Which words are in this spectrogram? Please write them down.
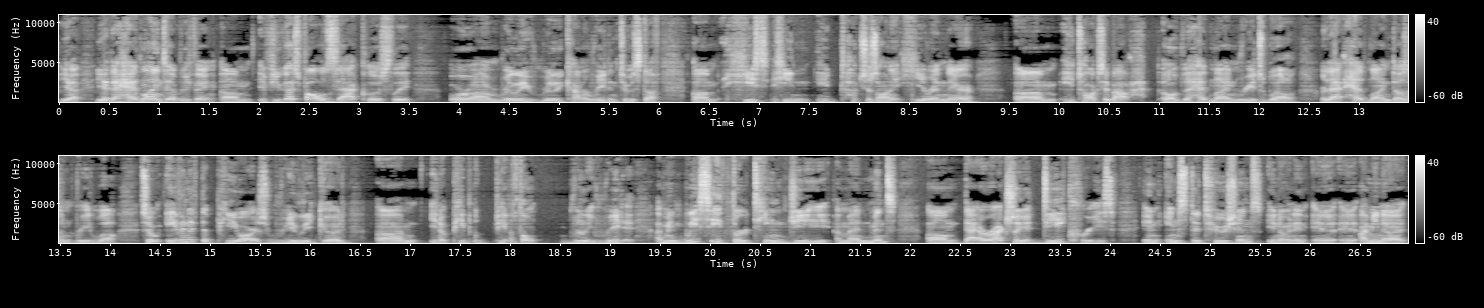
Yeah, yeah. The headlines, everything. Um, if you guys follow Zach closely, or um, really, really kind of read into his stuff, um, he's he he touches on it here and there. Um, he talks about oh the headline reads well or that headline doesn't read well. So even if the PR is really good, um, you know people people don't really read it. I mean, we see 13G amendments um, that are actually a decrease in institutions. You know, in, in, in, I mean, a,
